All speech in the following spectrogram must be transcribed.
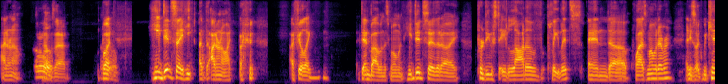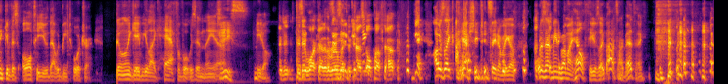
I don't know. I don't That know. was that. But- know. He did say he. I, I don't know. I I feel like Den Bob in this moment. He did say that I produced a lot of platelets and uh, plasma, whatever. And he's like, "We can't give this all to you. That would be torture." They only gave you like half of what was in the uh, Jeez. Needle. did you, did you it- walk out of the room with a your chest thing? all puffed out? Yeah, I was like, I actually did say to him, I go, what does that mean about my health? He was like, oh, it's not a bad thing.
